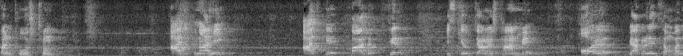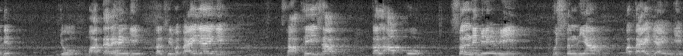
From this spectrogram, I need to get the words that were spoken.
कंठोष्ठम। आज इतना ही। आज के बाद फिर इसके उच्चारण स्थान में और व्याकरण संबंधित जो बातें रहेंगी, कल फिर बताई जाएगी। साथ ही साथ कल आपको संधि में भी कुछ संधियाँ बताई जाएँगी।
